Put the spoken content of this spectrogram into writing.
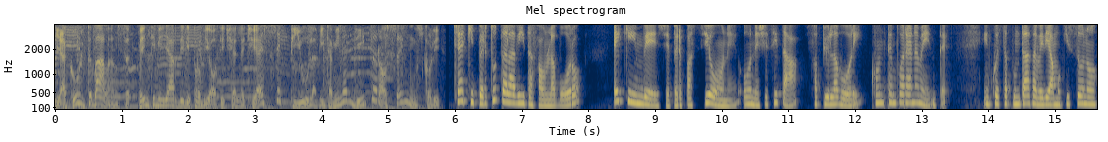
Yakult Balance, 20 miliardi di probiotici LCS più la vitamina D per ossa e muscoli. C'è chi per tutta la vita fa un lavoro e chi invece per passione o necessità fa più lavori contemporaneamente. In questa puntata vediamo chi sono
